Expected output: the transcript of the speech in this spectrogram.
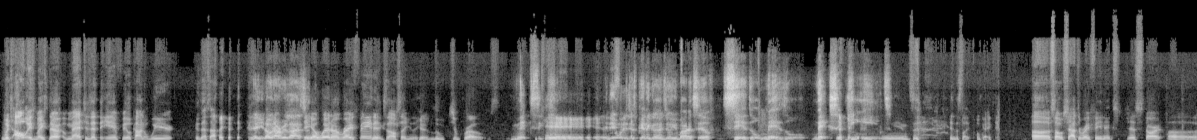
which always makes their matches at the end feel kind of weird because that's how they. Hey, you know what I realized? Too? your winner, Rey Fenix. And I'll say you here, Lucha Bros. Mexican. And then when it's just Pentagon Jr. by itself, Cero Miedo, Mexicans. it's just like okay. Uh, so shout out to Rey Fenix. Just start uh,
